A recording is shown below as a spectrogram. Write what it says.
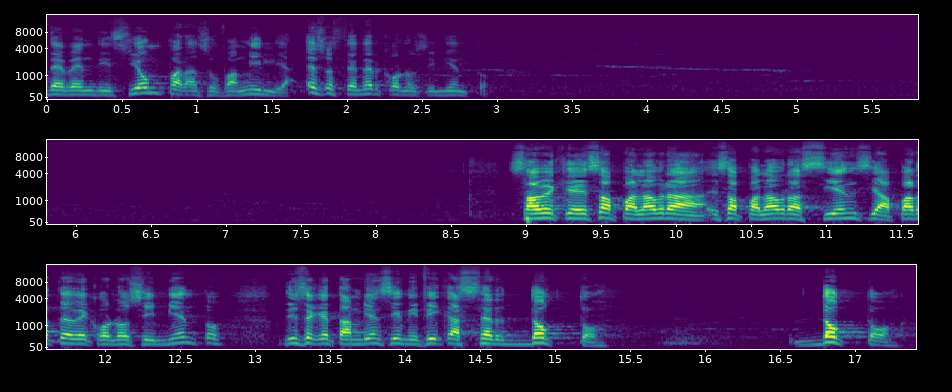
de bendición para su familia. Eso es tener conocimiento. Sabe que esa palabra, esa palabra ciencia, aparte de conocimiento, dice que también significa ser docto. Docto.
